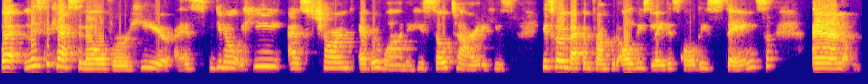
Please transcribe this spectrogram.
But Mr. Casanova here, as you know, he has charmed everyone. He's so tired. He's he's going back and front with all these ladies, all these things, and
